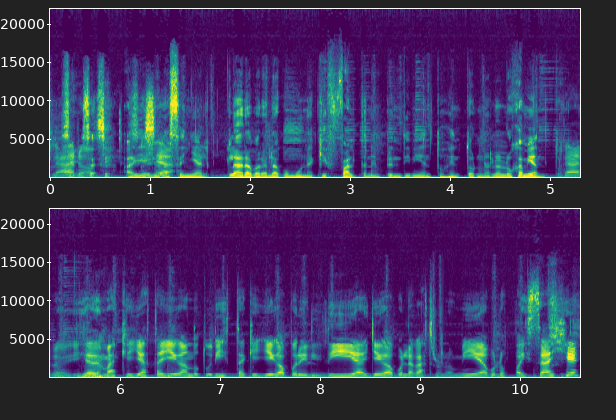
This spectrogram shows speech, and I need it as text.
Claro. O sea, sí. ahí O hay sea- una señal clara para la comuna que faltan emprendimientos en torno al alojamiento. Claro, y además que ya está llegando turista que llega por el día, llega por la gastronomía, por los paisajes.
